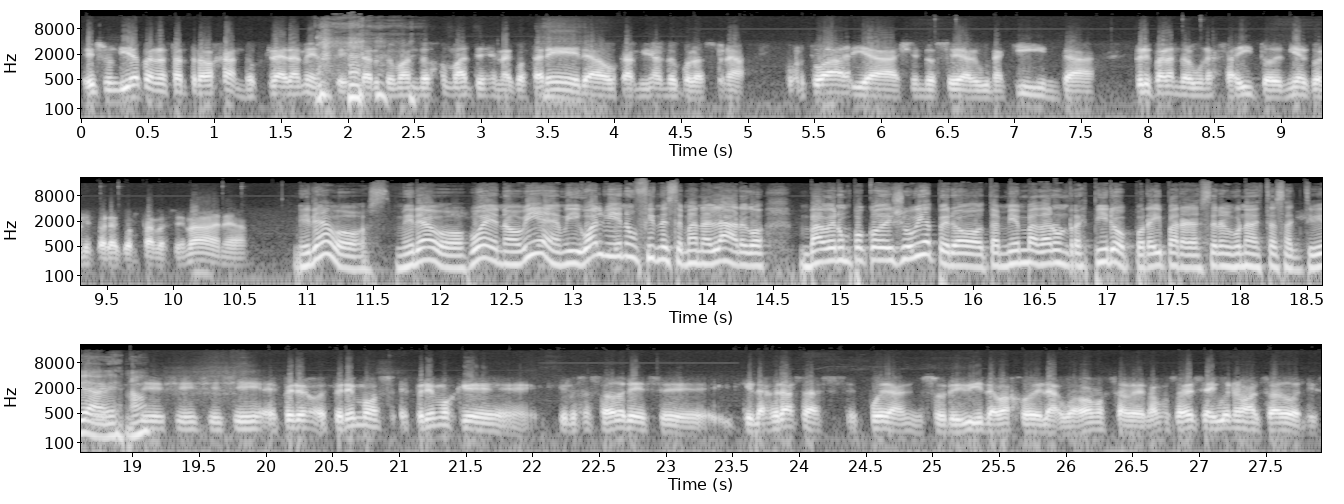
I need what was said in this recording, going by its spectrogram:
Es un día para no estar trabajando, claramente. estar tomando mates en la costanera o caminando por la zona portuaria, yéndose a alguna quinta, preparando algún asadito de miércoles para cortar la semana. Mirá vos, mirá vos. Bueno, bien, igual viene un fin de semana largo. Va a haber un poco de lluvia, pero también va a dar un respiro por ahí para hacer alguna de estas actividades, ¿no? Sí, sí, sí, sí. Espero, esperemos, esperemos que, los asadores, eh, que las brasas puedan sobrevivir abajo del agua. Vamos a ver, vamos a ver si hay buenos alzadores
